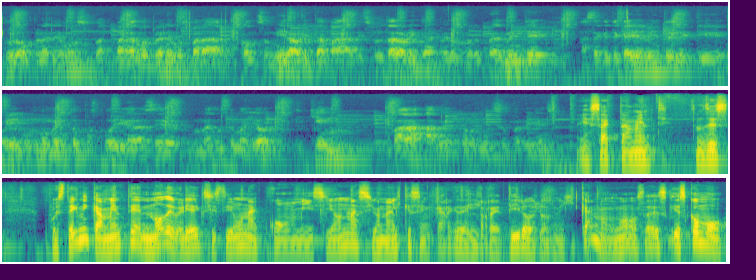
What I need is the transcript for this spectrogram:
futuro pagamos planeamos para consumir ahorita para disfrutar ahorita pero realmente hasta que te cae el 20 de que oye en algún momento pues puedo llegar a ser un adulto mayor y quién va a ver por mi supervivencia exactamente entonces pues técnicamente no debería existir una comisión nacional que se encargue del retiro de los mexicanos, ¿no? O sea, es, es como,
